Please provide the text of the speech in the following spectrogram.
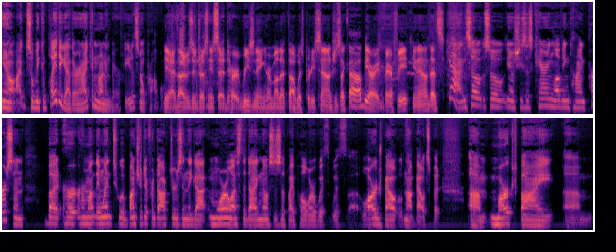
you know, I, so we could play together and I can run in bare feet. It's no problem. Yeah, I thought it was interesting. You said her reasoning, her mother thought was pretty sound. She's like, oh, I'll be all right in bare feet. You know, that's. Yeah. And so, so, you know, she's this caring, loving, kind person. But her, her mom, they went to a bunch of different doctors and they got more or less the diagnosis of bipolar with, with uh, large bout, not bouts, but um, marked by um,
